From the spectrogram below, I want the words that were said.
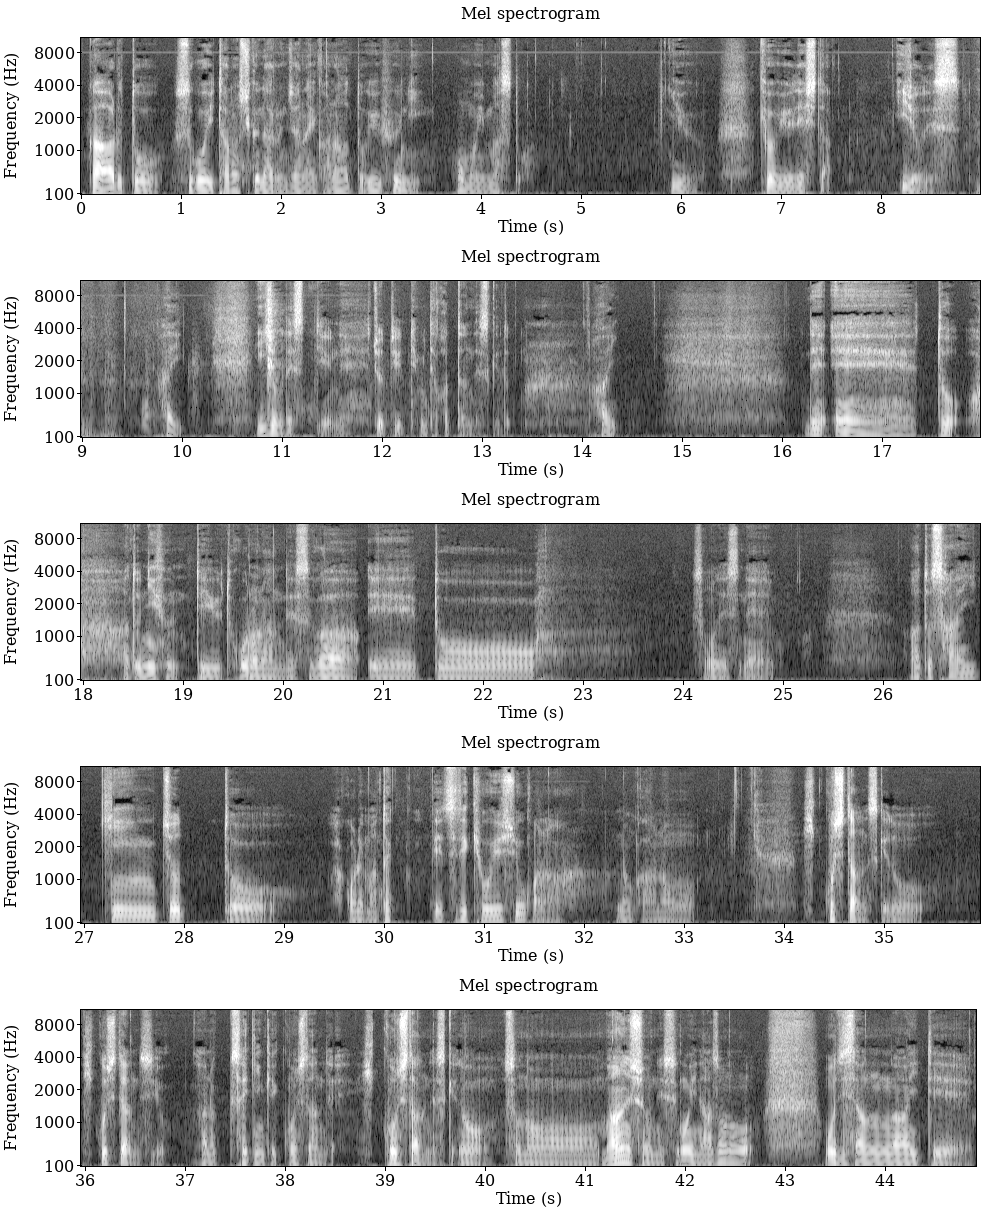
があると、すごい楽しくなるんじゃないかなというふうに思いますと。いう共有でした。以上です。はい。以上ですっていうね、ちょっと言ってみたかったんですけど。はい。で、えー、っと、あと2分っていうところなんですが、えー、っと、そうですね。あと最近ちょっと、あ、これまた別で共有しようかな。なんかあの、引っ越したんですけど、引っ越したんですよあの最近結婚したんで引っ越したんですけどそのマンションにすごい謎のおじさんがいて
